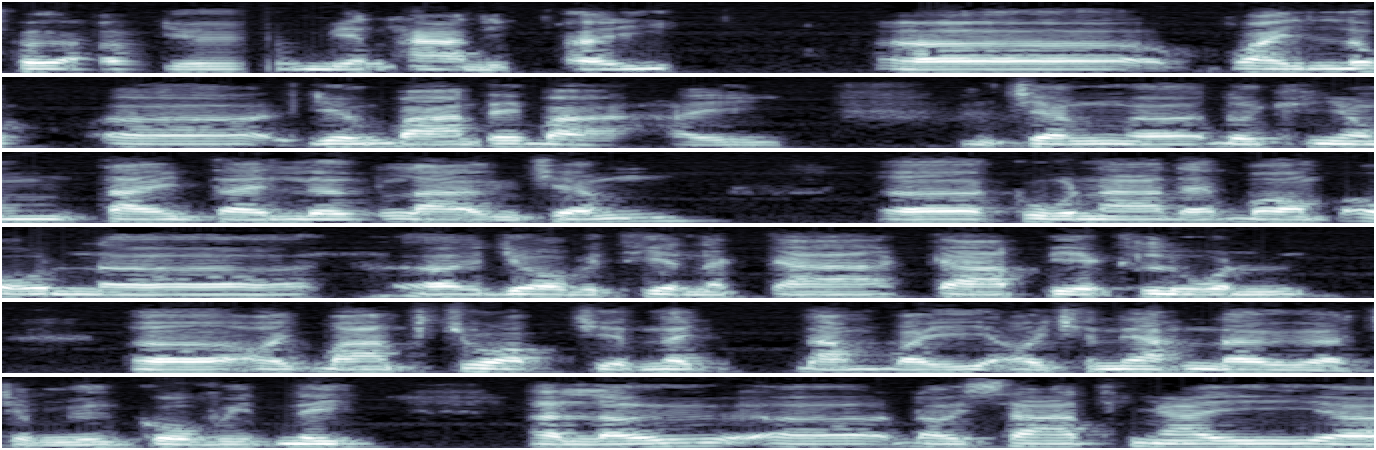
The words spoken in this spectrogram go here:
ធ្វើឲ្យយើងមានហានិភ័យអឺវាយលុកយើងបានទេបាទហើយអញ្ចឹងដូចខ្ញុំតែងតែលើកឡើងអញ្ចឹងគួរណាដែលបងប្អូនយកវិធានការការពារខ្លួនឲ្យបានភ្ជាប់ជានិច្ចដើម្បីឲ្យឈ្នះនៅជំងឺ Covid នេះ ឥឡូវដោយសារថ្ងៃអឺ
